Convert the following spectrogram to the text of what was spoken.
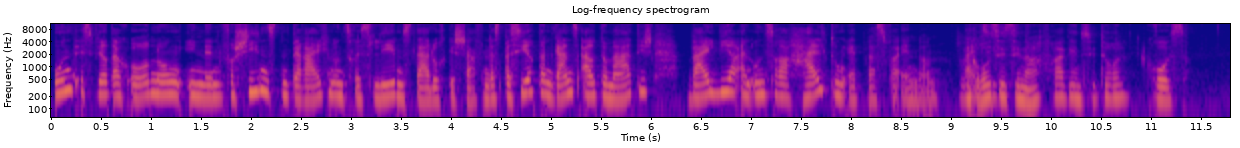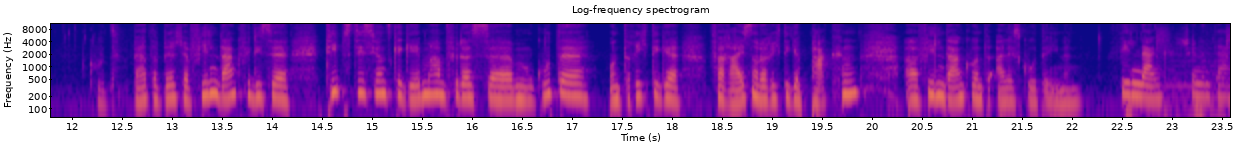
Und es wird auch Ordnung in den verschiedensten Bereichen unseres Lebens dadurch geschaffen. Das passiert dann ganz automatisch, weil wir an unserer Haltung etwas verändern. Wie groß ist die Nachfrage in Südtirol? Groß. Gut, Bertha Bircher, vielen Dank für diese Tipps, die Sie uns gegeben haben, für das ähm, gute und richtige Verreisen oder richtige Packen. Äh, vielen Dank und alles Gute Ihnen. Vielen Dank, schönen Tag.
